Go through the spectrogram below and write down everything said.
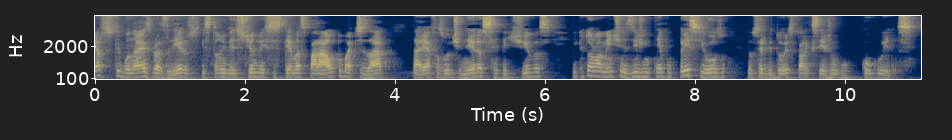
Diversos tribunais brasileiros estão investindo em sistemas para automatizar tarefas rotineiras, repetitivas e que normalmente exigem tempo precioso dos servidores para que sejam concluídas.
